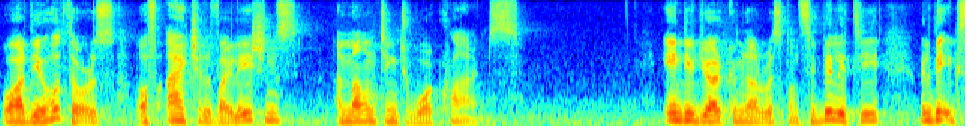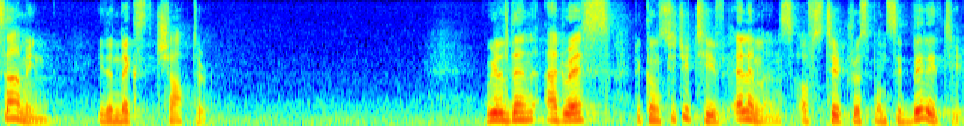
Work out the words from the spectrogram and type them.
who are the authors of IHL violations amounting to war crimes. Individual criminal responsibility will be examined in the next chapter. We'll then address the constitutive elements of state responsibility,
